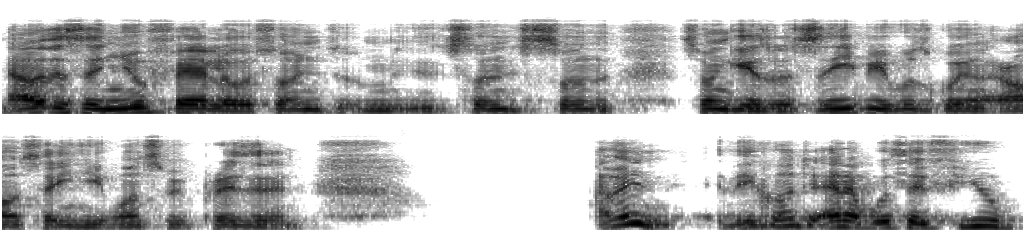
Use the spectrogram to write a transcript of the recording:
Now there's a new fellow, Son, Son, Son, Songezo Zibi, who's going around saying he wants to be president. I mean, they're going to end up with a few,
